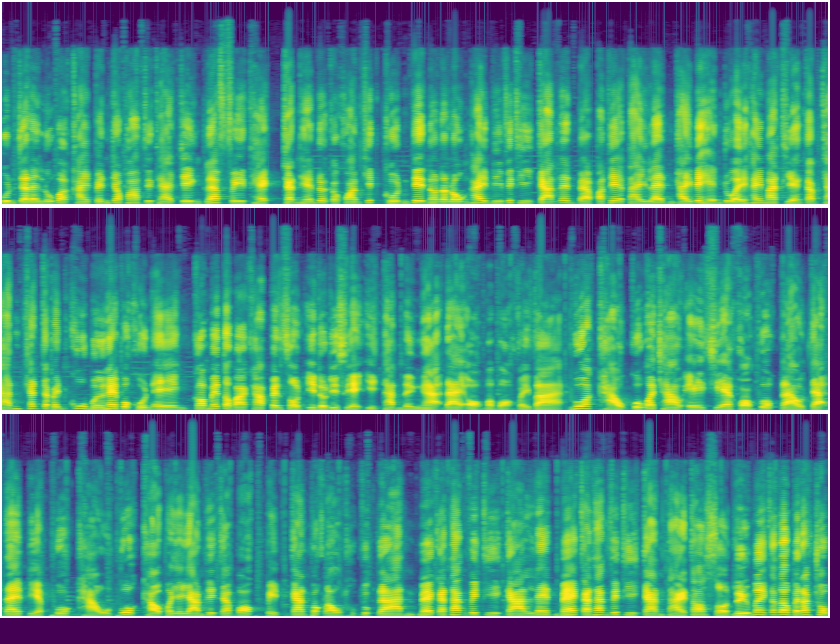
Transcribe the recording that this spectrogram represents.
คุณจะได้รู้ว่าใครเป็นเจ้าภาพที่แท้จริง และฟรีเทคฉันเห็นด้วยกับความคิดคุณที่นรณรงให้มีวิธีการเล่นแบบประเทศไทยเล่นใครไม่เห็นด้วยให้มาเถียงกับฉันฉันจะเป็นคู่มือให้พวกคุณเอง ก็ไม่ต่อมาครับเป็นโซนอินโดนีเซียอีกท่านหนึ่งฮะได้ออกมาบอกไว้ว่า พวกเขากลัวว่าชาวเอเชียของพวกเราจะได้เปรียบพวกเขา พวกเขาพยายามที่จะบล็อกปิดกั้นพวกเราทุก ๆ ด้าน แม้กระทั่งวิธีการเล่น แม้กระทั่งวิธีการถ่ายทอดสด หรือไม่ก็ต้องไปรับชม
